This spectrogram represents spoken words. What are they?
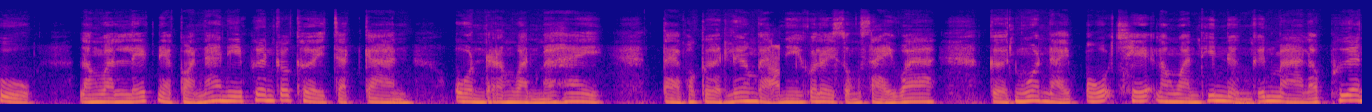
ถูกรางวัลเล็กเนี่ยก่อนหน้านี้เพื่อนก็เคยจัดการ โอนรางวัลมาให้ แต่พอเกิดเรื่องแบบนี้ก็เลยสงสัยว่า เกิดงวดไหนโป๊ะเชะรางวัลที่หนึ่งขึ้นมาแล้วเพื่อน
